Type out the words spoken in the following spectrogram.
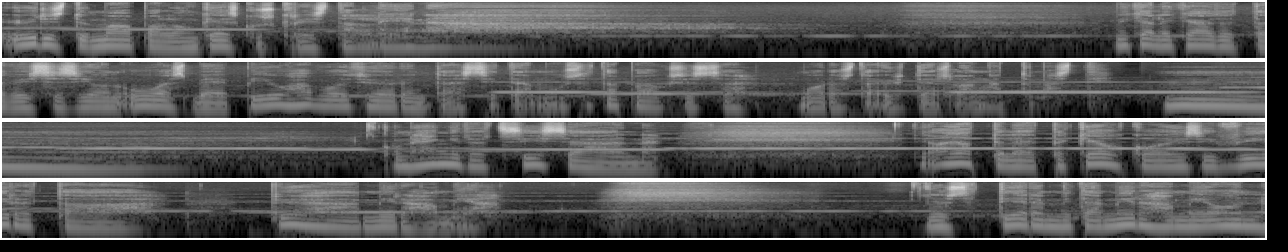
Yhdisty maapallon keskuskristalliin. Mikäli käytettävissäsi on USB-piuha, voit hyödyntää sitä muussa tapauksessa muodosta yhteyslangattomasti. Hmm. Kun hengität sisään ja ajattele, että keuhkoisi virtaa pyhää mirhamia. Jos et tiedä mitä mirhami on,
